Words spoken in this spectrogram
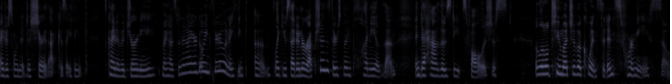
I just wanted to share that because I think it's kind of a journey my husband and I are going through. And I think, um, like you said, interruptions, there's been plenty of them. And to have those dates fall is just a little too much of a coincidence for me. So.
